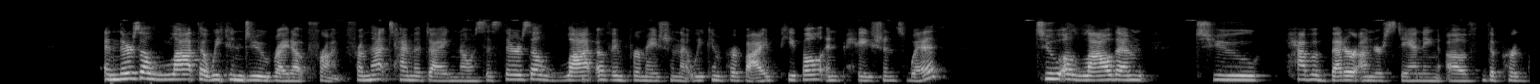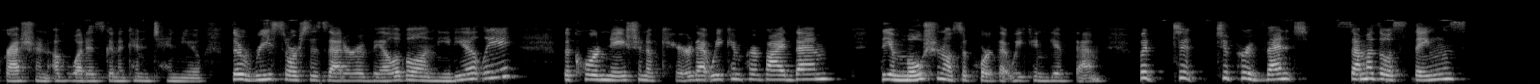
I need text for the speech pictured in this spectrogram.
And there's a lot that we can do right up front from that time of diagnosis. There's a lot of information that we can provide people and patients with to allow them to have a better understanding of the progression of what is going to continue, the resources that are available immediately, the coordination of care that we can provide them, the emotional support that we can give them. But to, to prevent some of those things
